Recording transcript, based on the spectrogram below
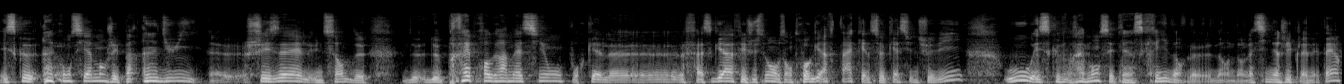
Est-ce que inconsciemment, j'ai pas induit euh, chez elle une sorte de, de, pré-programmation pour qu'elle euh, fasse gaffe et justement en faisant trop gaffe, tac, elle se casse une cheville? Ou est-ce que vraiment c'était inscrit dans, le, dans, la synergie planétaire?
